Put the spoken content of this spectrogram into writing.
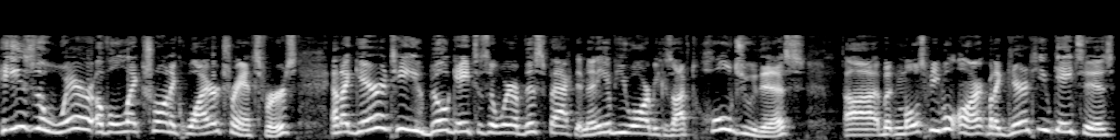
He's aware of electronic wire transfers, and I guarantee you, Bill Gates is aware of this fact that many of you are because I've told you this, uh, but most people aren't. But I guarantee you, Gates is.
